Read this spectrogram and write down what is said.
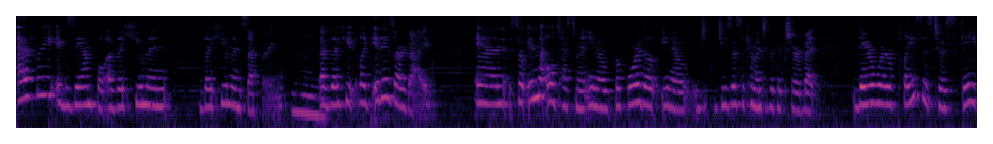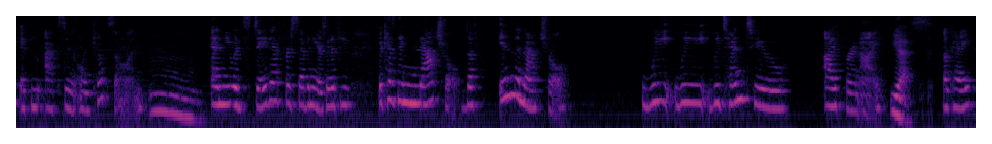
every example of the human, the human suffering Mm. of the like it is our guide. And so in the Old Testament, you know, before the you know J- Jesus had come into the picture, but there were places to escape if you accidentally killed someone Mm. and you would stay there for seven years. And if you, because the natural, the in the natural, we we we tend to eye for an eye. Yes. Okay,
